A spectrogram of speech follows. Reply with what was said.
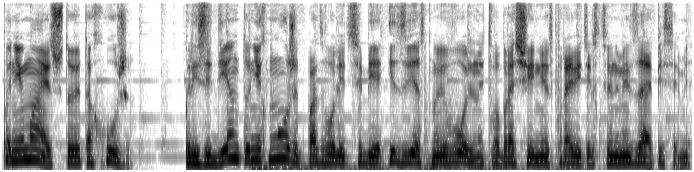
Понимает, что это хуже. Президент у них может позволить себе известную вольность в обращении с правительственными записями.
